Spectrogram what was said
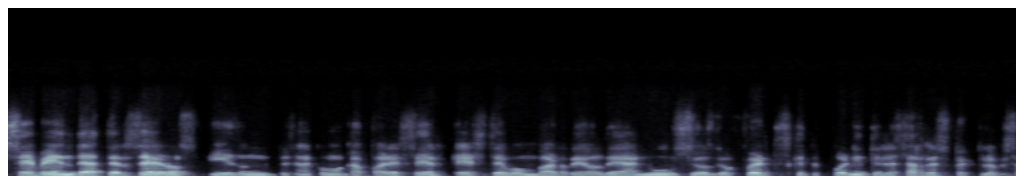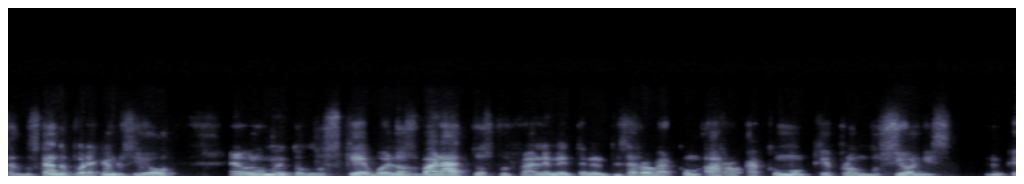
se vende a terceros y es donde empiezan como que a aparecer este bombardeo de anuncios, de ofertas que te pueden interesar respecto a lo que estás buscando. Por ejemplo, si yo en algún momento busqué vuelos baratos, pues probablemente me empiece a arrojar, a arrojar como que promociones, ¿ok?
